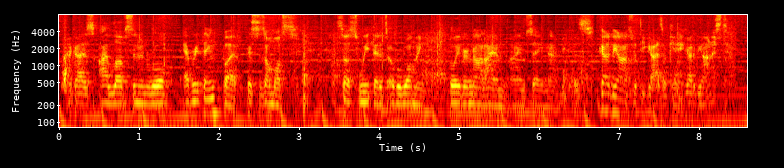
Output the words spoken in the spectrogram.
Hi guys, I love cinnamon roll everything, but this is almost so sweet that it's overwhelming. Believe it or not, I am I am saying that because gotta be honest with you guys, okay? Gotta be honest.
